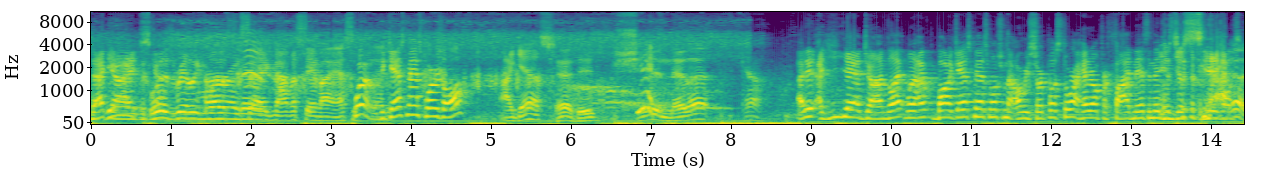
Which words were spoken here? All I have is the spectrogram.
That guy just got was really close to murdered. saying Namaste my ass. is Whoa, dead." the gas mask wears off? I guess. Yeah, dude. Shit. You didn't know that? Yeah. I did. I, yeah, John. When I bought a gas mask once from the army surplus store, I had it on for five minutes and then It just, just disappears. snapped. Off. Yeah,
